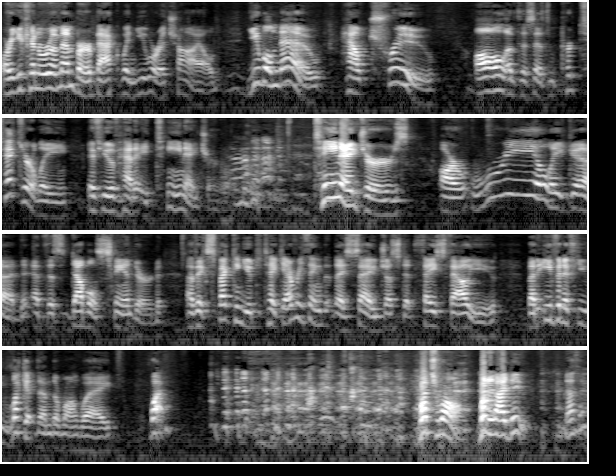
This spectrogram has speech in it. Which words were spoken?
or you can remember back when you were a child, you will know how true all of this is, particularly if you've had a teenager. Teenagers are really good at this double standard of expecting you to take everything that they say just at face value, But even if you look at them the wrong way, what? What's wrong? What did I do? Nothing.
